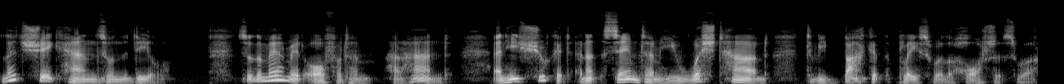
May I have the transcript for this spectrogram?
let's shake hands on the deal. So the mermaid offered him her hand, and he shook it, and at the same time he wished hard to be back at the place where the horses were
